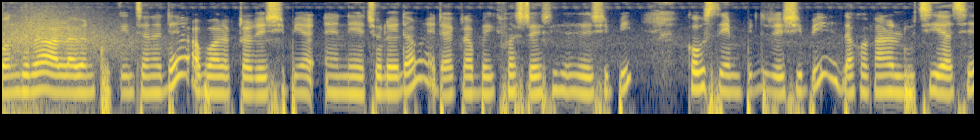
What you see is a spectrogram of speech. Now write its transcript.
বন্ধুরা আলাবেন কুকিং চ্যানেলে আবার একটা রেসিপি নিয়ে চলে এলাম। এটা একটা ব্রেকফাস্ট রেসিপি খুব সিম্পল রেসিপি দেখো এখানে লুচি আছে,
